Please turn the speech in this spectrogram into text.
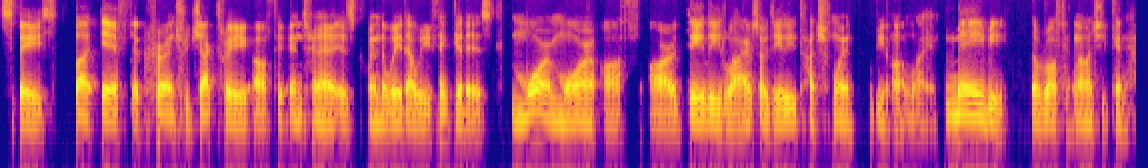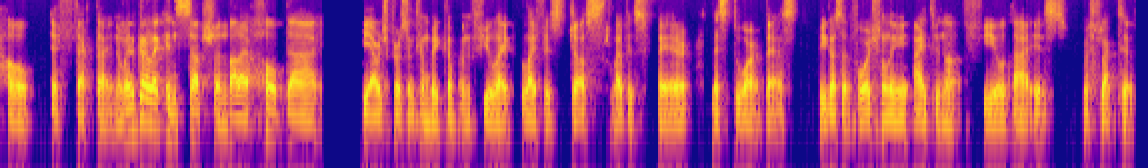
space. But if the current trajectory of the internet is going the way that we think it is, more and more of our daily lives, our daily touch point will be online. Maybe the role of technology can help affect that in a way, kind of like inception. But I hope that the average person can wake up and feel like life is just, life is fair. Let's do our best. Because unfortunately, I do not feel that is reflective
